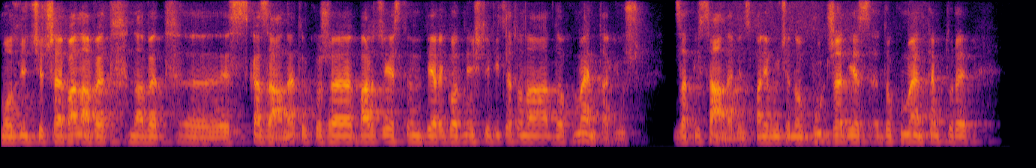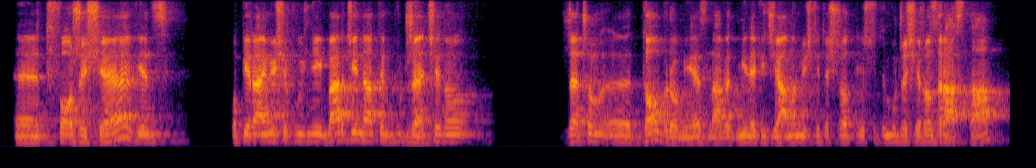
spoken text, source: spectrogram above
Modlić się trzeba, nawet, nawet e, jest skazane, tylko że bardziej jestem wiarygodny, jeśli widzę to na dokumentach już zapisane. Więc Panie Wójcie, no budżet jest dokumentem, który e, tworzy się, więc opierajmy się później bardziej na tym budżecie. No, rzeczą e, dobrą jest, nawet mile widzianą, jeśli, te środ- jeśli ten budżet się rozrasta,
